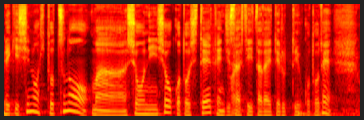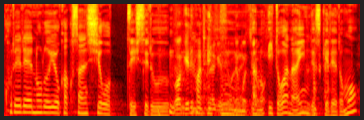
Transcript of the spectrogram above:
歴史の一つの、まあ、承認証拠として展示させていただいているっていうことで、これで呪いを拡散しようってしてるわけではないですよね、あの意図はないんですけれども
